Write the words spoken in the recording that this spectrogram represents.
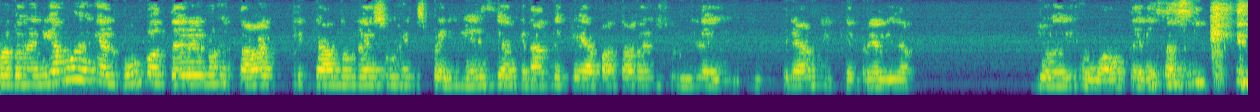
cuando veníamos en el bus con Tere nos estaba explicando una de sus experiencias grandes que ha pasado en su vida y, y créanme que en realidad yo dije, wow, Teresa sí no,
